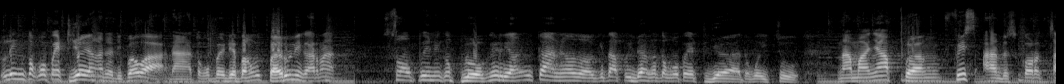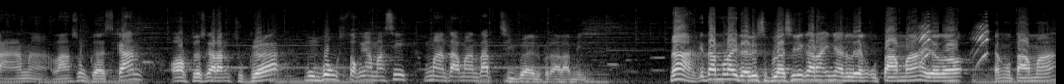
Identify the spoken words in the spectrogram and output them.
link Tokopedia yang ada di bawah. Nah Tokopedia Bang baru nih karena Shopee ini keblokir yang ikan ya toh. Kita pindah ke Tokopedia, toko hijau. Namanya Bang Fish underscore Cana. Langsung gaskan, order sekarang juga. Mumpung stoknya masih mantap-mantap jiwa beralamin. Nah, kita mulai dari sebelah sini karena ini adalah yang utama ya toh, yang utama.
